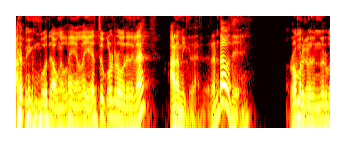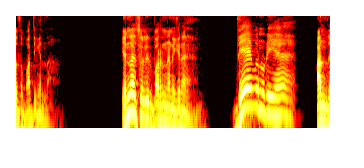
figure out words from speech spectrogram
ஆரம்பிக்கும் போது அவங்கெல்லாம் எல்லாம் ஏற்றுக்கொள்கிற ஒரு இதில் ஆரம்பிக்கிறார். ரெண்டாவது ரோமர்களது நிருபத்தை பார்த்தீங்கன்னா என்ன சொல்லியிருப்பாருன்னு நினைக்கிறேன்? தேவனுடைய அந்த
